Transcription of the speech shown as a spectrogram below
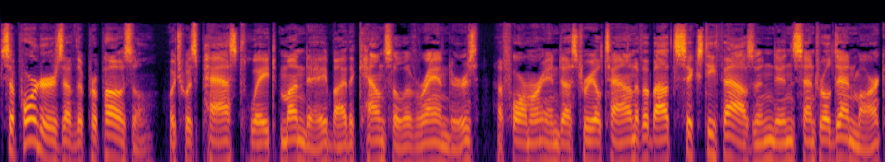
Supporters of the proposal, which was passed late Monday by the Council of Randers, a former industrial town of about 60,000 in central Denmark,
